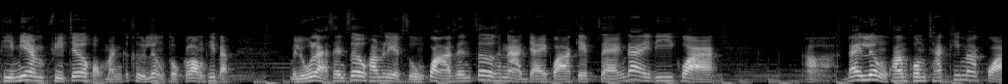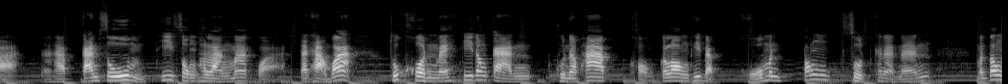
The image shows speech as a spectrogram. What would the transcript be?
พรีเมียมฟีเจอร์ของมันก็คือเรื่องของตัวกล้องที่แบบไม่รู้แหละเซนเซอร์ความละเอียดสูงกว่าเซนเซอร์ขนาดใหญ่กว่า เก็บแสงได้ดีกว่าอ่าได้เรื่องของความคมชัดที่มากกว่านะครับการซูมที่ทรงพลังมากกว่า แต่ถามว่าทุกคนไหมที่ต้องการคุณภาพของกล้องที่แบบโหมันต้องสุดขนาดนั้น มันต้อง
